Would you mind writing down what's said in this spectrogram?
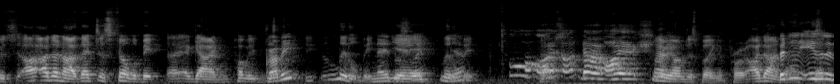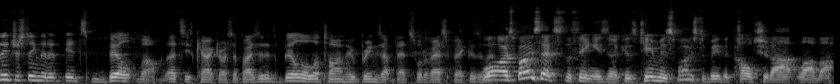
But I, I don't know. That just felt a bit uh, again, probably Grubby? a little bit, Needlessly? yeah, a little Yeah. bit. Oh, I, I, no, I actually. Maybe I'm just being a pro. I don't But know. isn't it interesting that it, it's Bill? Well, that's his character, I suppose. That it's Bill all the time who brings up that sort of aspect, isn't Well, it? I suppose that's the thing, isn't it? Because Tim is supposed to be the cultured art lover,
